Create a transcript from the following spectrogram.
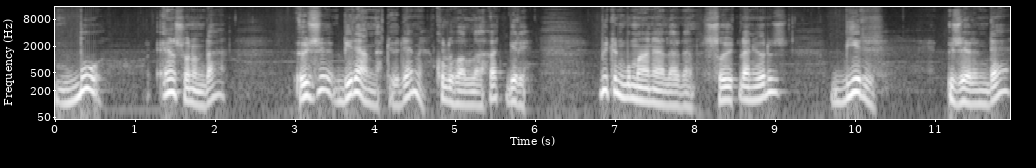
Bu en sonunda özü biri anlatıyor değil mi? Kulu Allah'a biri. Bütün bu manalardan soyutlanıyoruz. Bir üzerinde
